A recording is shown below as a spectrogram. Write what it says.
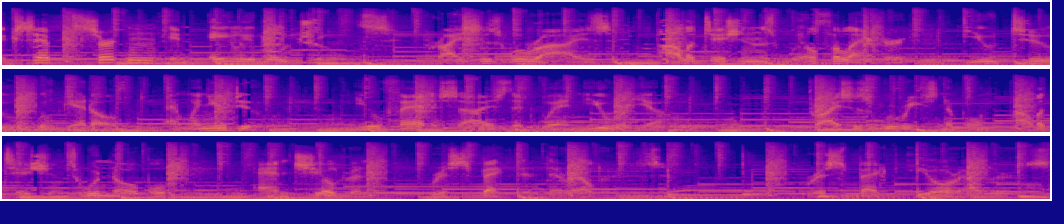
Accept certain inalienable truths. Prices will rise, politicians will philander, you too will get old. And when you do, you'll fantasize that when you were young, prices were reasonable, politicians were noble, and children respected their elders. Respect your elders.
